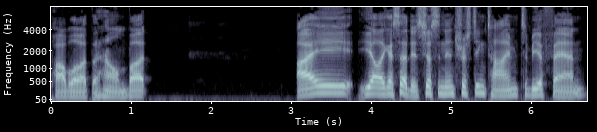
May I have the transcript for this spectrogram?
Pablo at the helm. But I, yeah, like I said, it's just an interesting time to be a fan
